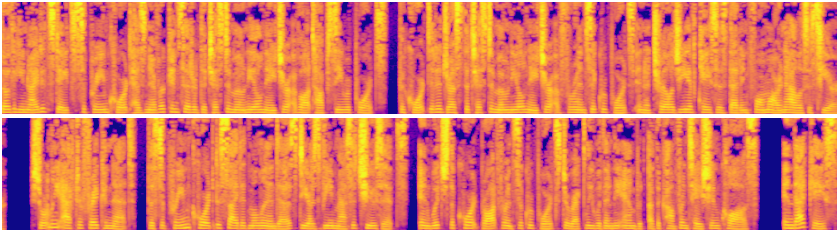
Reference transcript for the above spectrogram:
Though the United States Supreme Court has never considered the testimonial nature of autopsy reports, the court did address the testimonial nature of forensic reports in a trilogy of cases that inform our analysis here. Shortly after Freycinet, the Supreme Court decided Melendez-Diaz v. Massachusetts, in which the court brought forensic reports directly within the ambit of the Confrontation Clause. In that case,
